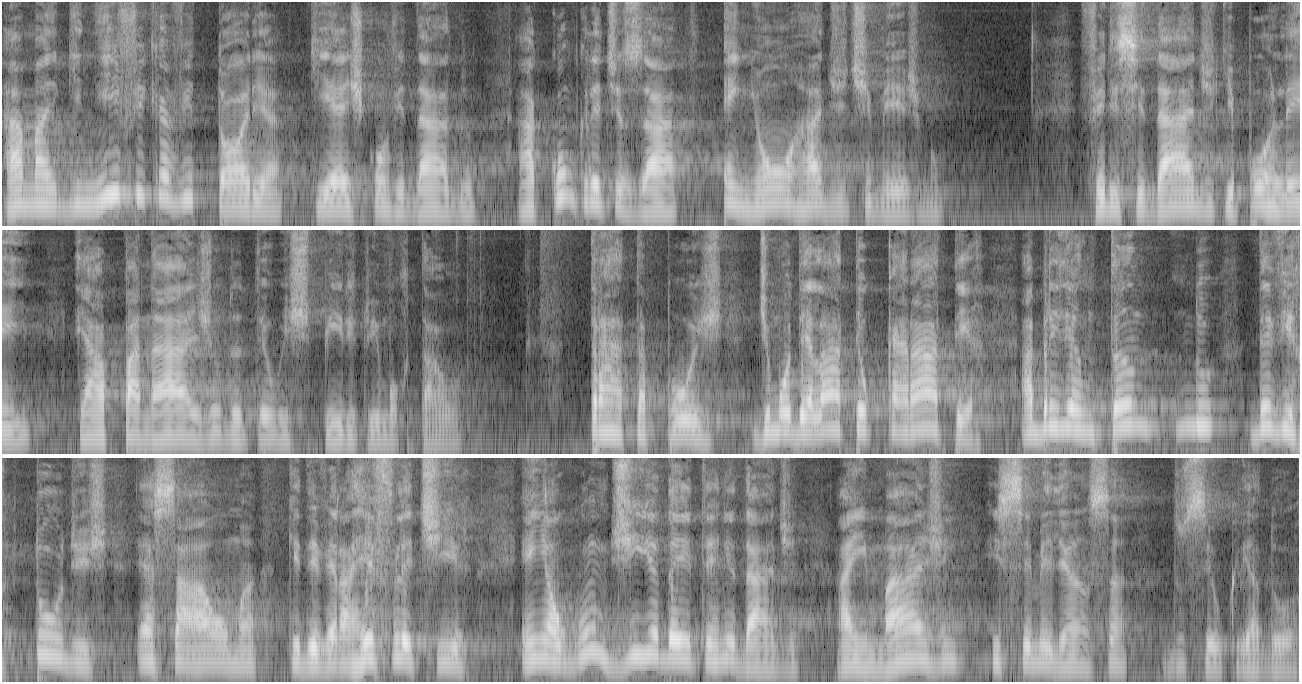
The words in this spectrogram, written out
a magnífica vitória que és convidado a concretizar em honra de ti mesmo. Felicidade que, por lei, é apanágio do teu espírito imortal. Trata, pois, de modelar teu caráter, abrilhantando de virtudes essa alma que deverá refletir em algum dia da eternidade a imagem e semelhança do seu Criador.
